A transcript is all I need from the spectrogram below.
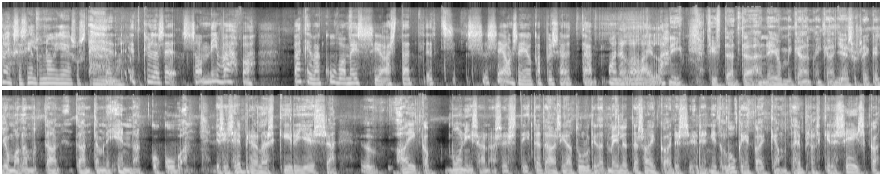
No eikö se silloin ole Jeesus et, et kyllä se, se on niin vahva, väkevä kuva Messiaasta, että et se on se, joka pysäyttää monella lailla. Niin, siis tämähän ei ole mikään, mikään Jeesus eikä Jumala, mutta tämä on, tämä on tämmöinen ennakkokuva. Ja siis hebrealaiskirjeessä aika monisanaisesti tätä asiaa tulkita, että meillä ei ole tässä aikaa edes, edes niitä lukea kaikkea, mutta hebrealaiskirja 7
